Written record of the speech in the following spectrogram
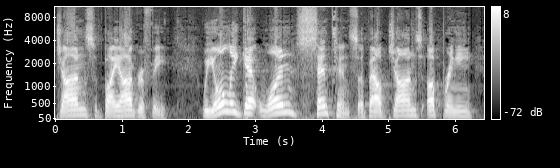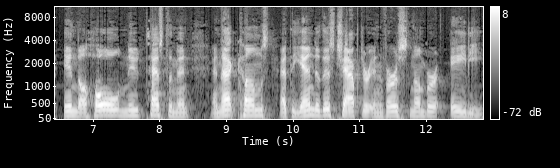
John's biography we only get one sentence about John's upbringing in the whole New Testament, and that comes at the end of this chapter in verse number 80.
